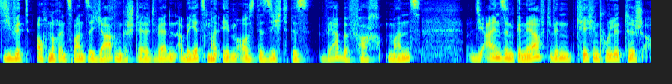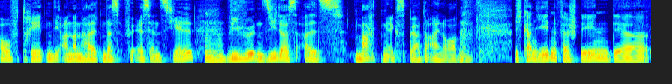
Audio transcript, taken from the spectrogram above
die wird auch noch in 20 Jahren gestellt werden, aber jetzt mal eben aus der Sicht des Werbefachmanns. Die einen sind genervt, wenn kirchenpolitisch auftreten, die anderen halten das für essentiell. Mhm. Wie würden Sie das als Markenexperte einordnen? Ich kann jeden verstehen, der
